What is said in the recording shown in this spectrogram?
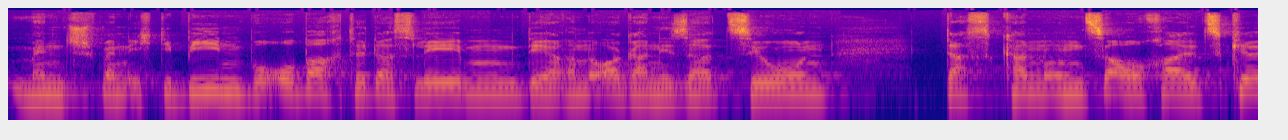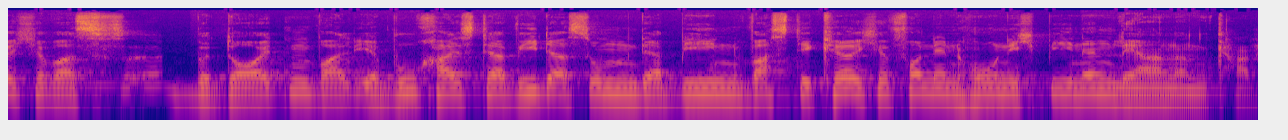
Mensch, wenn ich die Bienen beobachte, das Leben, deren Organisation, das kann uns auch als Kirche was bedeuten, weil Ihr Buch heißt ja Wie das Summen der Bienen, was die Kirche von den Honigbienen lernen kann.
